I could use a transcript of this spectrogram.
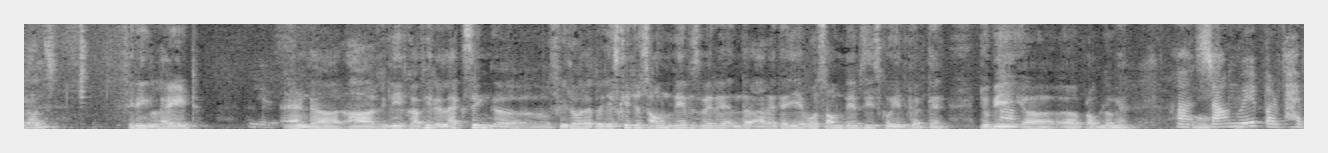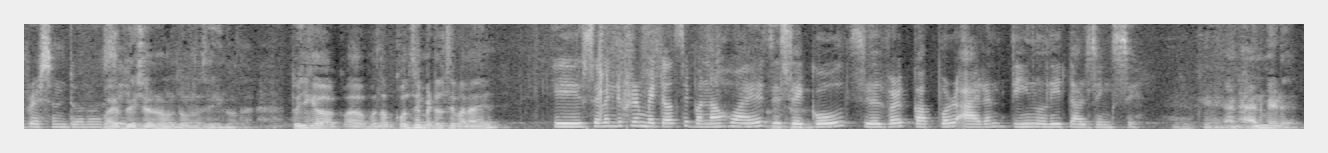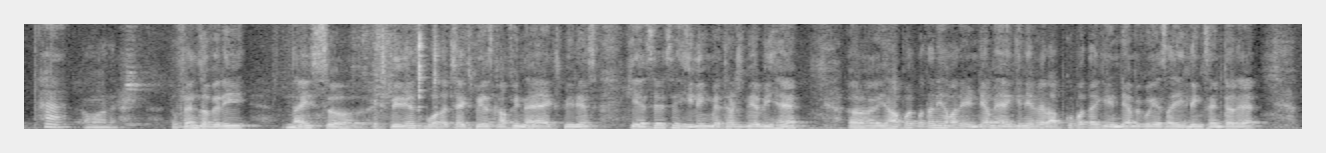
फीलिंग लाइट एंड हाँ रिलीफ काफ़ी रिलैक्सिंग फील हो रहा है। तो जिसके जो साउंड वेव्स मेरे अंदर आ रहे थे ये वो साउंड वेव्स ही इसको हील करते हैं जो भी प्रॉब्लम है। हाँ Okay. साउंड वेव और वाइब्रेशन दोनों वाइब्रेशन और दोनों से हील होता है। तो ये मतलब कौन से मेटल से बना है ये? सेवन डिफरेंट मेटल से बना हुआ है जैसे अच्छा। गोल्ड सिल्वर कॉपर आयरन तीन लीड और जिंक से। ओके एंड हैंडमेड है? हाँ। कमाल है तो friends a very nice experience बहुत अच्छा एक्सपीरियंस काफ़ी नया एक्सपीरियंस कि ऐसे ऐसे हीलिंग मेथड्स भी अभी हैं। Uh, यहाँ पर पता नहीं हमारे इंडिया में है कि नहीं अगर आपको पता है कि इंडिया में कोई ऐसा हीलिंग सेंटर है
